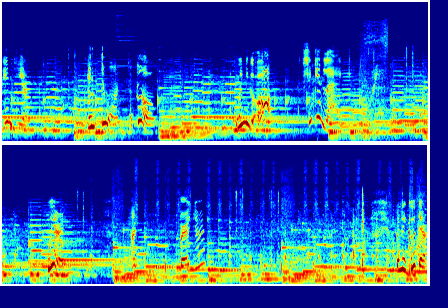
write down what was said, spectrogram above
in here. Into one to go. When you go, oh, chicken leg. Where? A burger? When you go there.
